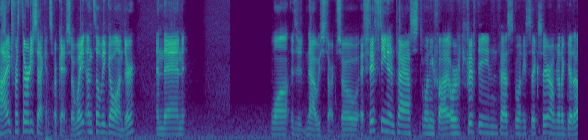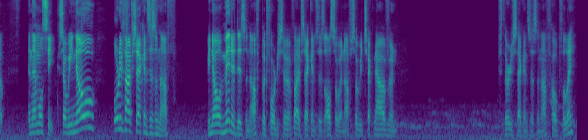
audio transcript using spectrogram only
Hide for 30 seconds. Okay, so wait until we go under, and then... One, now we start. So at 15 and past 25, or 15 past 26 here, I'm gonna get up, and then we'll see. So we know 45 seconds is enough. We know a minute is enough, but 45 seconds is also enough. So we check now if, an, if 30 seconds is enough, hopefully.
